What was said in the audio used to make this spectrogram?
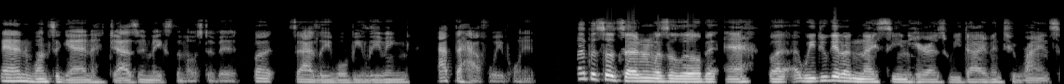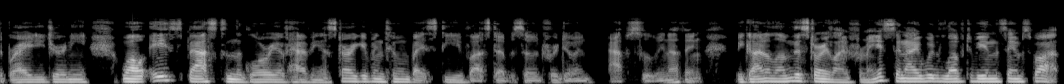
And once again, Jasmine makes the most of it. But sadly, we'll be leaving at the halfway point. Episode 7 was a little bit eh, but we do get a nice scene here as we dive into Ryan's sobriety journey, while Ace basks in the glory of having a star given to him by Steve last episode for doing absolutely nothing. We gotta love this storyline from Ace, and I would love to be in the same spot.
